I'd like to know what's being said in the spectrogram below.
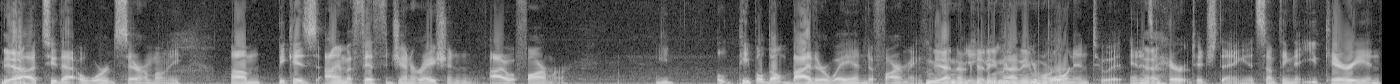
Yeah. uh, to that award ceremony um, because I'm a fifth generation Iowa farmer. You, people don't buy their way into farming. Yeah, no You- kidding, You're, not you're born into it, and it's a heritage thing. It's something that you carry and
